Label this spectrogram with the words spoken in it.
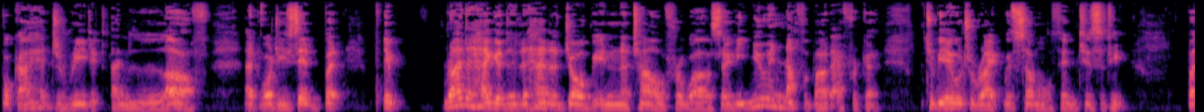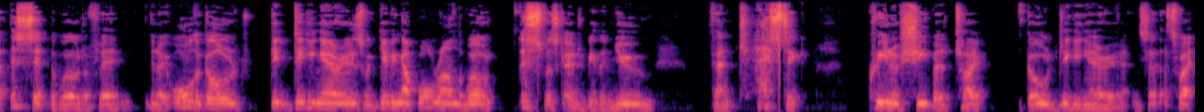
book I had to read it and laugh at what he said, but it Rider Haggard had had a job in Natal for a while, so he knew enough about Africa to be able to write with some authenticity. But this set the world aflame. You know, all the gold digging areas were giving up all around the world. This was going to be the new, fantastic Queen of Sheba type gold digging area. And so that's why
